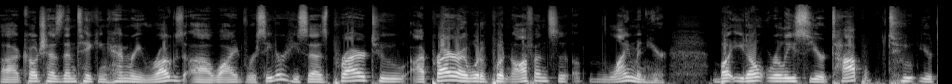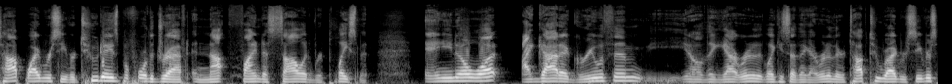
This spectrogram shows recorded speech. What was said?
Uh, coach has them taking Henry Ruggs, uh, wide receiver. He says prior to uh, prior, I would have put an offensive lineman here, but you don't release your top two, your top wide receiver two days before the draft and not find a solid replacement. And you know what? I gotta agree with them. You know, they got rid of, like you said, they got rid of their top two wide receivers.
